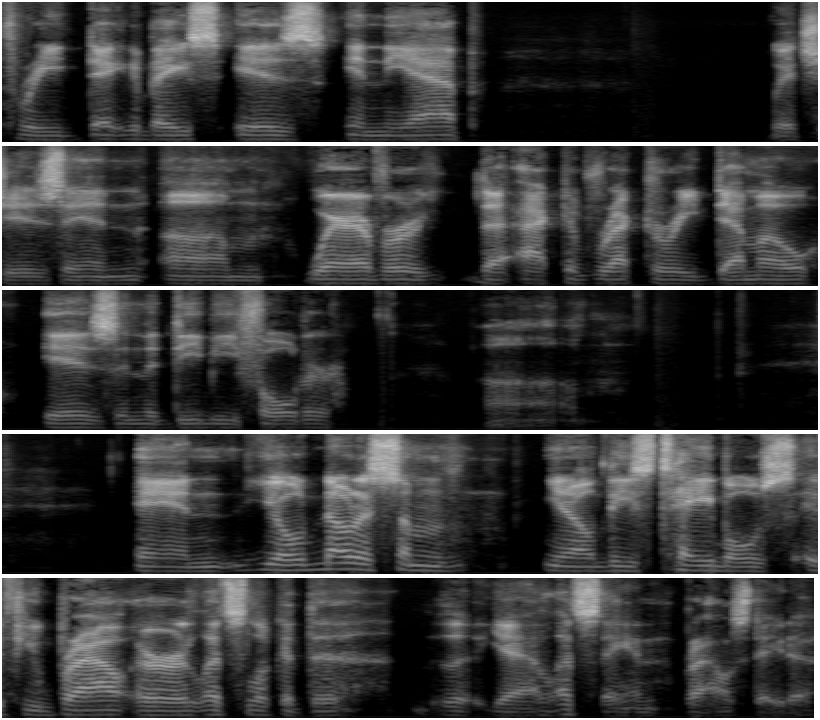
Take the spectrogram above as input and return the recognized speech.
3 database is in the app, which is in um, wherever the Active Directory demo is in the DB folder. Um, and you'll notice some, you know, these tables, if you browse, or let's look at the, the yeah, let's stay in browse data.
